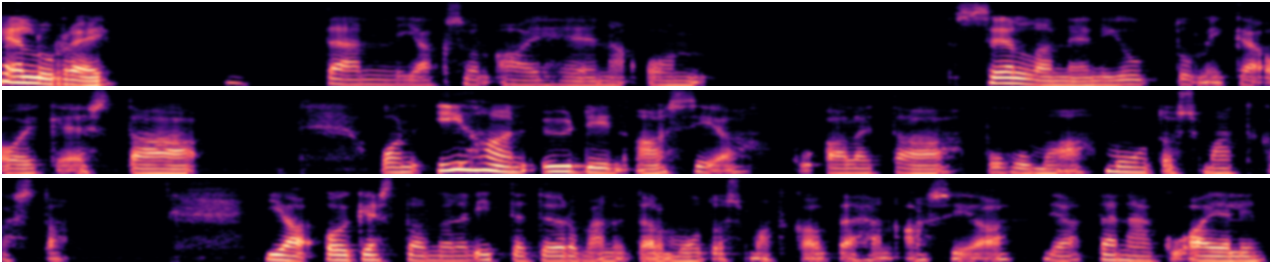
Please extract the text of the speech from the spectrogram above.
Hellurei. Tämän jakson aiheena on sellainen juttu, mikä oikeastaan on ihan ydinasia, kun aletaan puhumaan muutosmatkasta. Ja oikeastaan olen itse törmännyt tällä muutosmatkalla tähän asiaan. Ja tänään kun ajelin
